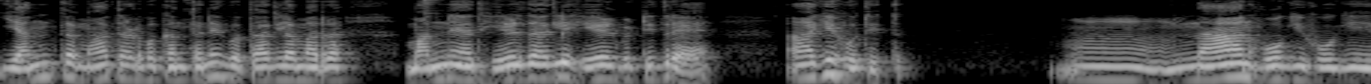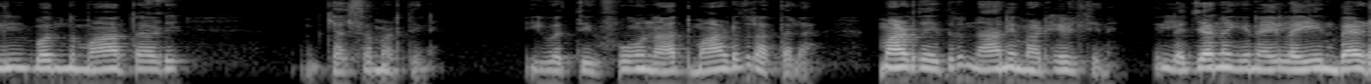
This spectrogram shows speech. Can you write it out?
ಎಂತ ಮಾತಾಡ್ಬೇಕಂತಾನೆ ಗೊತ್ತಾಗ್ಲ ಮರ ಮೊನ್ನೆ ಅದು ಹೇಳ್ದಾಗ್ಲಿ ಹೇಳ್ಬಿಟ್ಟಿದ್ರೆ ಹಾಗೆ ಹೋತಿತ್ತು. ನಾನು ಹೋಗಿ ಹೋಗಿ ಇಲ್ಲಿ ಬಂದು ಮಾತಾಡಿ ಕೆಲಸ ಮಾಡ್ತೀನಿ. ಇವತ್ತಿಗೆ ಫೋನ್ ಅದು ಮಾಡಿದ್ರೆ ಆತಲ್ಲ. ಮಾಡದೇ ಇದ್ರೆ ನಾನೇ ಮಾಡಿ ಹೇಳ್ತೀನಿ. ಇಲ್ಲ ಜನಗಿನ ಇಲ್ಲ, ಏನು ಬೇಡ.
